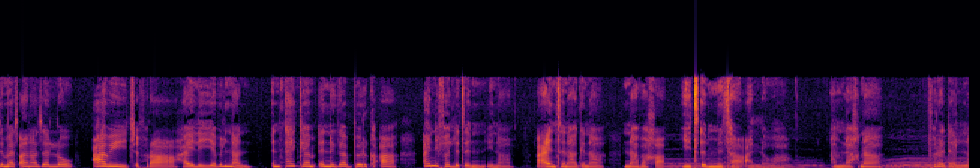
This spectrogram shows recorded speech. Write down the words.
ዝመጻና ዘሎ ዓቢ ጭፍራ ሓይሊ የብልናን፣ እንታይ ከም እንገብር ከኣ ኣይንፈልጥን ኢና፣ ኣዒንትና ግና ናባኻ ይጥምታ ኣለዋ፣ ኣምላኽና ፍረደልና፣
